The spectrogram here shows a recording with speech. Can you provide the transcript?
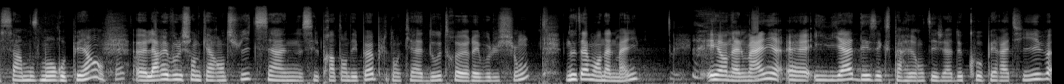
c'est un mouvement européen en fait. La révolution de 48, c'est le printemps des peuples, donc il y a d'autres révolutions, notamment en Allemagne. Et en Allemagne, euh, il y a des expériences déjà de coopératives,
